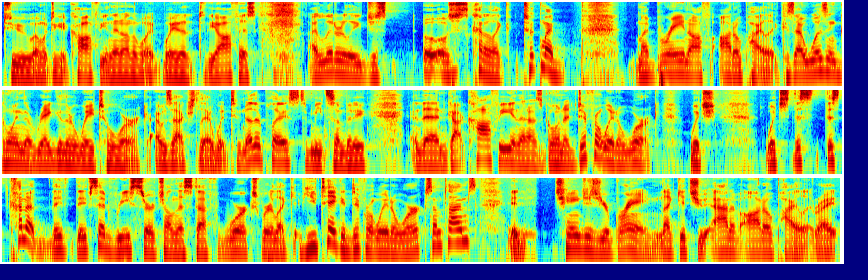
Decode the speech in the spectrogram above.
to I went to get coffee, and then on the way, way to, to the office, I literally just oh, I was just kind of like took my my brain off autopilot because I wasn't going the regular way to work. I was actually I went to another place to meet somebody, and then got coffee, and then I was going a different way to work. Which, which this this kind of they've they've said research on this stuff works where like if you take a different way to work, sometimes it changes your brain, like gets you out of autopilot, right?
